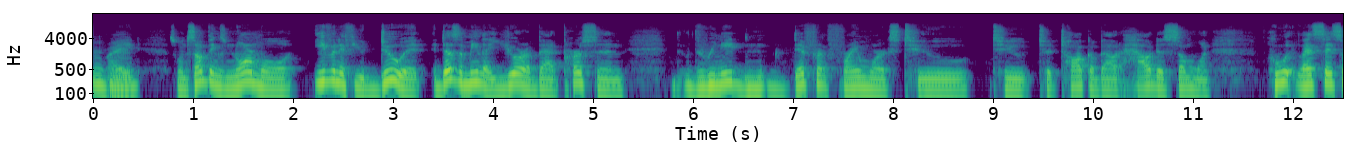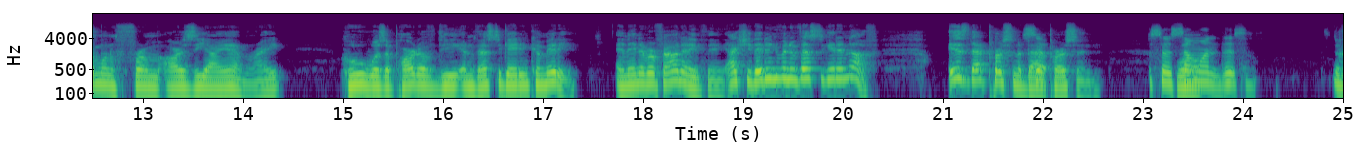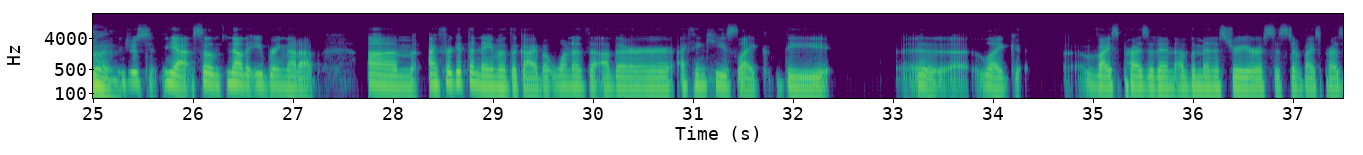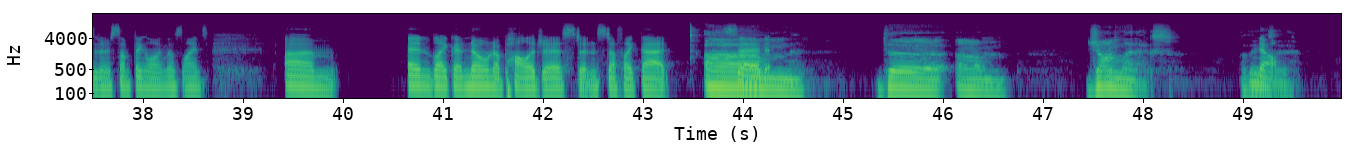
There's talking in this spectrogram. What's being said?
Mhm. right so when something's normal even if you do it it doesn't mean that you're a bad person we need different frameworks to to to talk about how does someone who let's say someone from RZIM right who was a part of the investigating committee and they never found anything actually they didn't even investigate enough is that person a bad So- person so someone this go ahead Interesting. Yeah. So now that you bring that up, um, I forget the name of the guy, but one of the other, I think he's like the, uh, like vice president of the ministry or assistant vice president or something along those lines. Um, and like a known apologist and stuff like that. said- um the um john lennox I think No. it.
